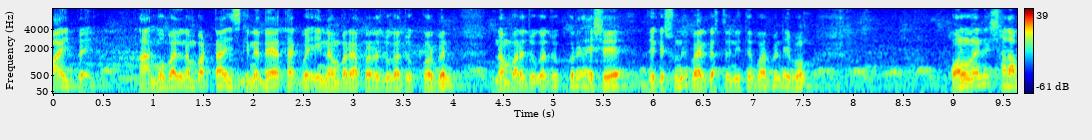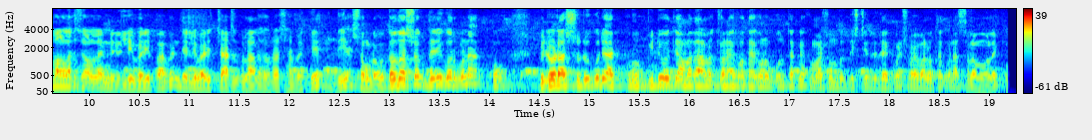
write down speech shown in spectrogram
বাইপাইল। আর মোবাইল নাম্বারটা স্ক্রিনে দেওয়া থাকবে, এই নাম্বারে আপনারা যোগাযোগ করবেন। নাম্বারে যোগাযোগ করে এসে দেখে শুনে বাইরের কাছ থেকে নিতে পারবেন এবং অনলাইনে সারা বাংলাদেশে অনলাইনে ডেলিভারি পাবেন। ডেলিভারি চার্জগুলো আলোচনার সাপেক্ষে দিয়ে সংগ্রহ তো দর্শক, দেরি করব না। ভিডিওটা শুরু করি আর পুরো ভিডিওতে আমাদের আলোচনায় কথা কোনো বলতে থাকলে ক্ষমা সুন্দর দৃষ্টিতে দেখবেন। সবাই ভালো থাকবেন। আসসালামু আলাইকুম।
